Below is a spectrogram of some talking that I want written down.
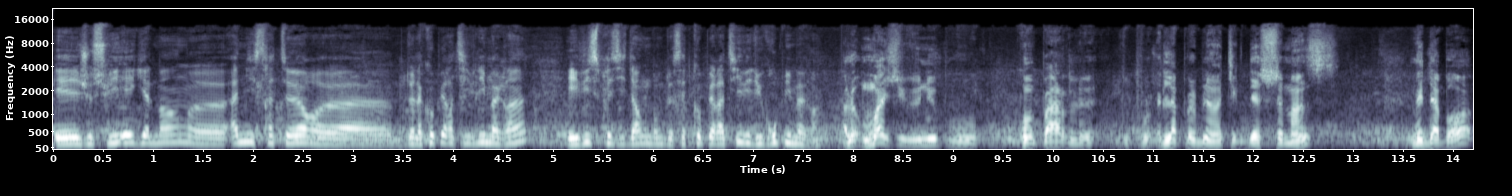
Et je suis également euh, administrateur euh, de la coopérative Limagrin et vice-président donc, de cette coopérative et du groupe Limagrin. Alors moi je suis venu pour qu'on parle de la problématique des semences. Mais d'abord,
